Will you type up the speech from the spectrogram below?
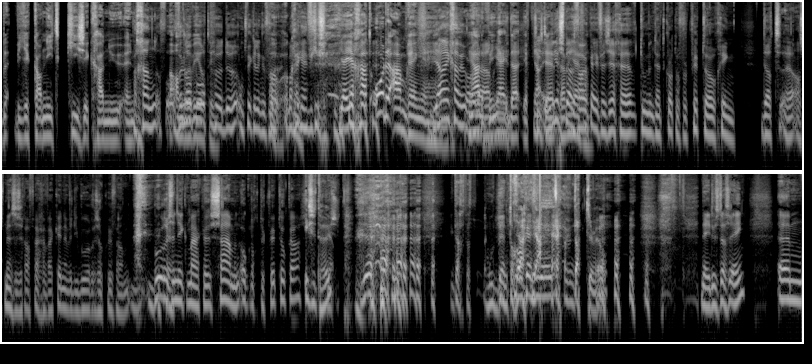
het je kan niet kiezen, ik ga nu een... We gaan andere wereld op in. eh, de ontwikkelingen voor. Oh, oké. Mag ik eventjes? Ja, jij gaat orde aanbrengen. Ja, ik ga weer orde Ja, dat ben jij. aanbrengen. Dat, ja, Ja, in eerste plaats wou ik even zeggen, toen het net kort over crypto ging, dat eh, als mensen zich afvragen, waar kennen we die Boris ook weer van? Boris en ik maken samen ook nog de CryptoCast. Is het heus? Ja. ik dacht, dat moet Ben toch ook even weten. dankjewel. Nee, dus dat is één. Ehm,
